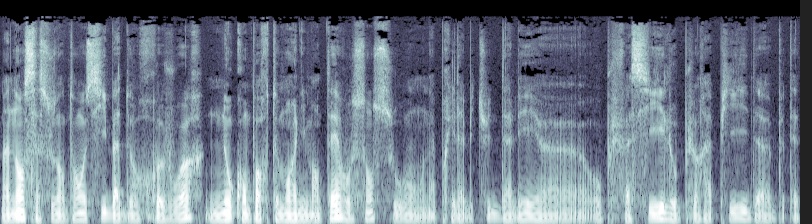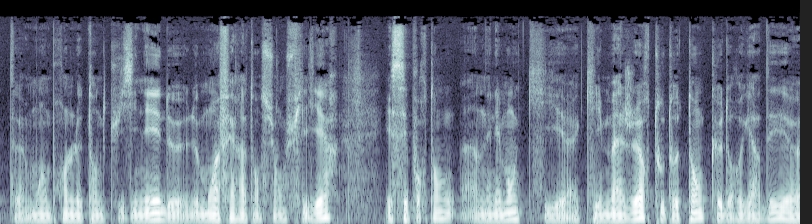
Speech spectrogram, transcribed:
Maintenant, ça sous-entend aussi bah, de revoir nos comportements alimentaires au sens où on a pris l'habitude d'aller euh, au plus facile, au plus rapide, peut-être moins prendre le temps de cuisiner, de, moins faire attention aux filières. Et c'est pourtant un élément qui, euh, est majeur tout autant que de regarder euh,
